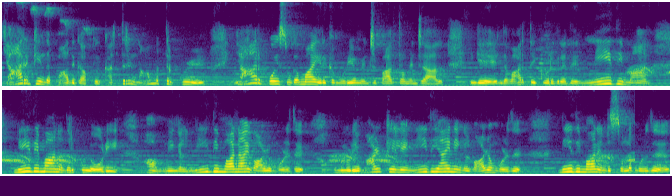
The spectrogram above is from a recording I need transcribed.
யாருக்கு இந்த பாதுகாப்பு? கர்த்தரின் நாமத்திற்குள் யார் போய் சுகமாக இருக்க முடியும் என்று பார்த்தோம் என்றால் இங்கே இந்த வார்த்தை கூறுகிறது நீதிமான் நீதிமான் அதற்குள் ஓடி. ஆம் நீங்கள் நீதிமானாய் வாழும் பொழுது உங்களுடைய வாழ்க்கையிலே நீதியாய் நீங்கள் வாழும் பொழுது நீதிமான் என்று சொல்லும் பொழுது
